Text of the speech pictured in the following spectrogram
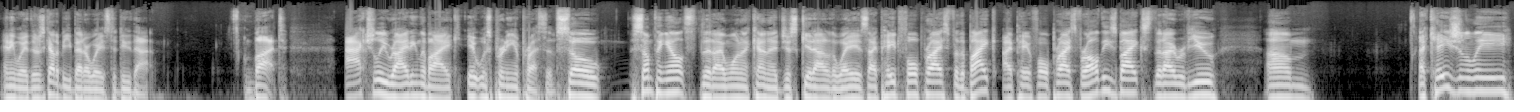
Anyway, there's got to be better ways to do that. But actually riding the bike, it was pretty impressive. So, something else that I want to kind of just get out of the way is I paid full price for the bike. I pay full price for all these bikes that I review. Um, occasionally,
